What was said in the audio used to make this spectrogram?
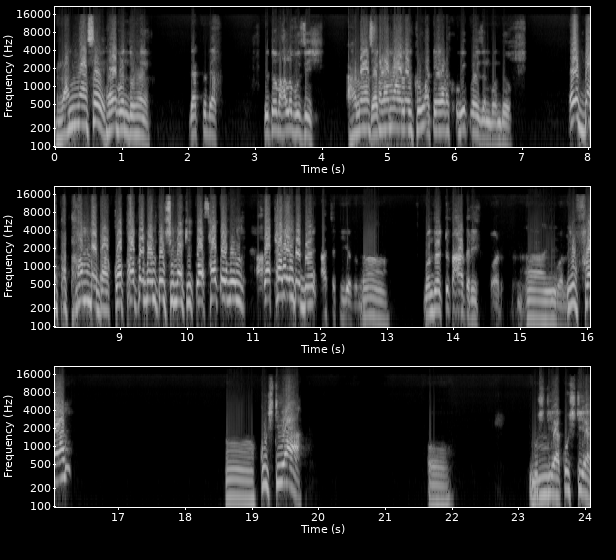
রান্না আছে? হ্যাঁ বন্ধু হ্যাঁ। দেখ তো দেখ। তুই তো ভালো বুঝিস। হ্যালো আসসালামু আলাইকুম আমার খুবই প্রয়োজন বন্ধু। এই বেটা থাম বেটা কথা তো বলতেছি নাকি? কথা তো বল কথা বলতে দে। আচ্ছা ঠিক আছে বন্ধু। বন্ধু একটু তাড়াতাড়ি কর। বলে? You from Kushtia. ও। কুষ্টিয়া কুষ্টিয়া।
